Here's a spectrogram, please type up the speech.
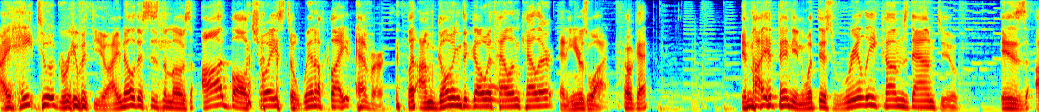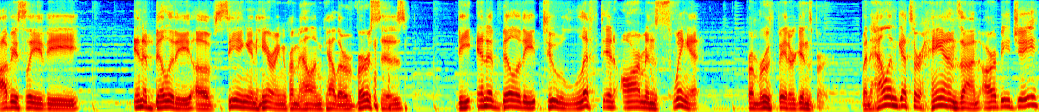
I hate to agree with you. I know this is the most oddball choice to win a fight ever, but I'm going to go with Helen Keller, and here's why. Okay. In my opinion, what this really comes down to is obviously the inability of seeing and hearing from Helen Keller versus the inability to lift an arm and swing it from Ruth Bader Ginsburg. When Helen gets her hands on RBG,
